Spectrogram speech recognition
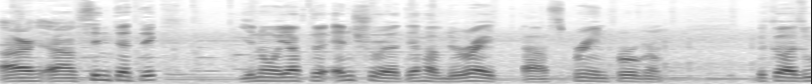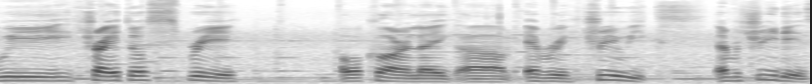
or uh, synthetic, you know, you have to ensure that you have the right uh, spraying program because we try to spray our corn like um, every three weeks, every three days.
